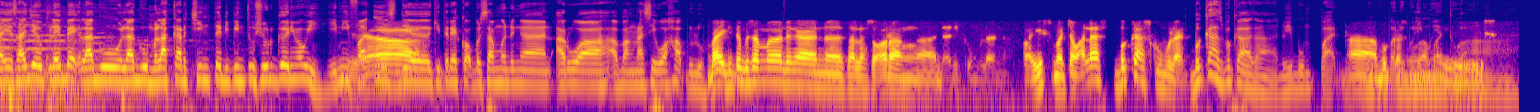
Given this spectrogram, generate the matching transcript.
saya saja playback lagu-lagu Melakar Cinta di Pintu Syurga ni Mawi. Ini Ya. Faiz dia kita rekod bersama dengan arwah Abang Nasir Wahab dulu. Baik, kita bersama dengan uh, salah seorang uh, dari kumpulan Faiz. Macam Anas, bekas kumpulan. Bekas-bekas ha 2004 Ah, 2004, bekas 2005 Faiz. tu. Ha.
